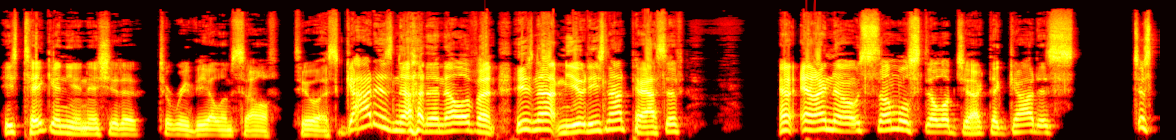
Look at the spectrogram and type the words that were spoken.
He's taken the initiative to reveal himself to us. God is not an elephant. He's not mute. He's not passive. And, and I know some will still object that God is just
